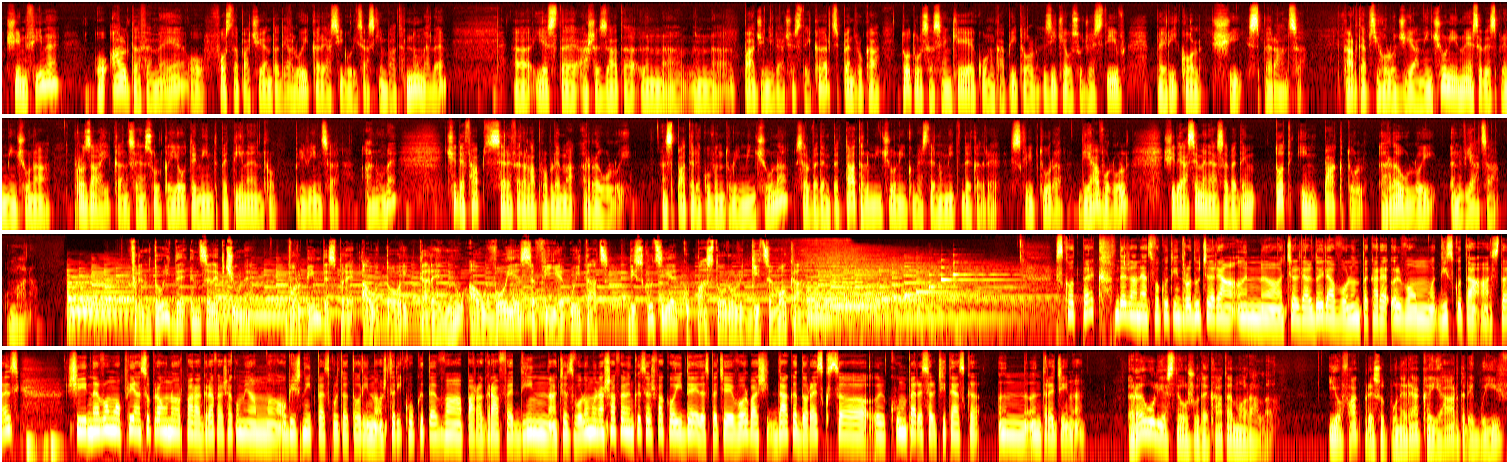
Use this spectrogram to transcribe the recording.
și, în fine, o altă femeie, o fostă pacientă de-a lui, care asigur i s-a schimbat numele, Uh, este așezată în, uh, în paginile acestei cărți pentru ca totul să se încheie cu un capitol, zic eu, sugestiv, pericol și speranță. Cartea Psihologia minciunii nu este despre minciuna prozaică, în sensul că eu te mint pe tine într-o privință anume, ci de fapt se referă la problema răului. În spatele cuvântului minciună, să-l vedem pe tatăl minciunii, cum este numit de către scriptură, diavolul, și de asemenea să vedem tot impactul răului în viața umană. Frânturi de înțelepciune. Vorbim despre autori care nu au voie să fie uitați. Discuție cu pastorul Ghiță Mocan. Scott Peck, deja ne-ați făcut introducerea în uh, cel de-al doilea volum pe care îl vom discuta astăzi și ne vom opri asupra unor paragrafe, așa cum i-am obișnuit pe ascultătorii noștri, cu câteva paragrafe din acest volum, în așa fel încât să-și facă o idee despre ce e vorba și dacă doresc să îl cumpere, să-l citească în întregime. Răul este o judecată morală. Eu fac presupunerea că ea ar trebui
